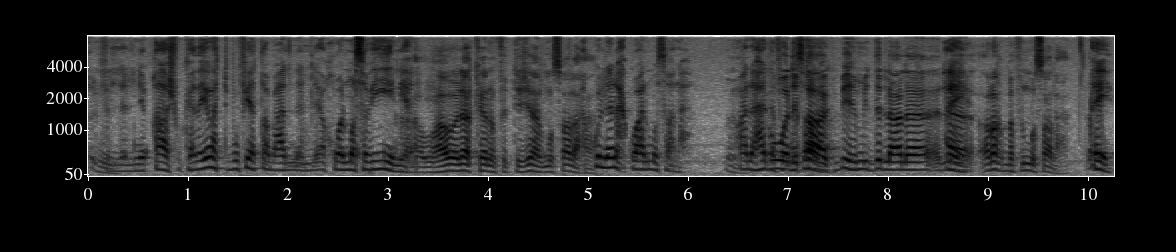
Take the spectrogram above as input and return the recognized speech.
في النقاش وكذا يرتبوا فيها طبعا الإخوة المصريين يعني. وهؤلاء كانوا في اتجاه المصالحة. كلنا نحكوا على المصالحة. وعلى هدف هو. لقائك بهم يدل على أي. رغبة في المصالحة أي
